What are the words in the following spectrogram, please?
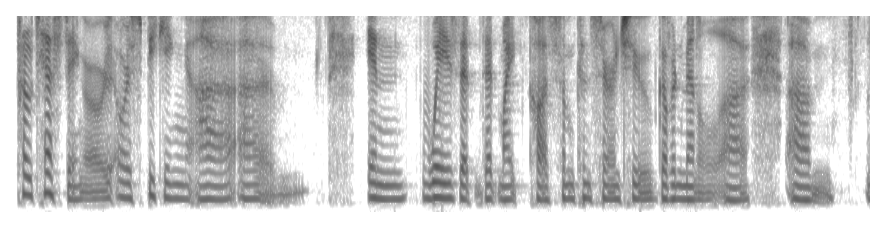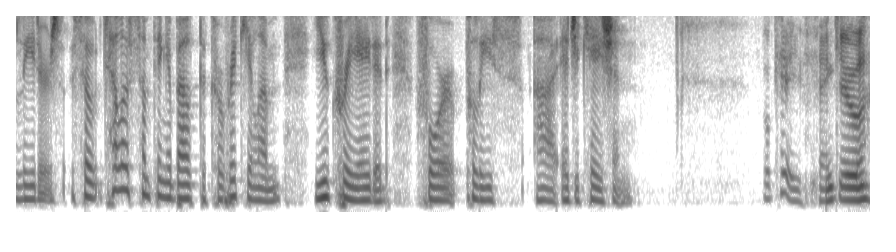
protesting or, or speaking uh, uh, in ways that, that might cause some concern to governmental uh, um, leaders. So tell us something about the curriculum you created for police uh, education. Okay, thank you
